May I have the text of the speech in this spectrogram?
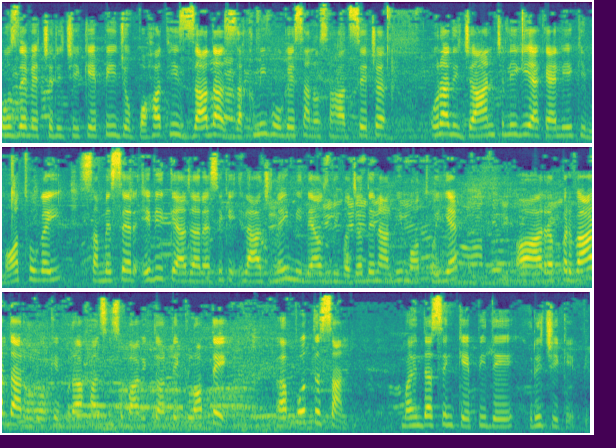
ਉਸ ਦੇ ਵਿੱਚ ਰਿਚੀ ਕੇਪੀ ਜੋ ਬਹੁਤ ਹੀ ਜ਼ਿਆਦਾ ਜ਼ਖਮੀ ਹੋ ਗਏ ਸਨ, ਉਸ ਹਾਦਸੇ 'ਚ ਉਹਨਾਂ ਦੀ ਜਾਨ ਚਲੀ ਗਈ। ਆ ਕਹਿ ਲਈਏ ਕਿ ਮੌਤ ਹੋ ਗਈ। ਸਮੇਂ ਸਿਰ ਇਹ ਵੀ ਕਿਹਾ ਜਾ ਰਿਹਾ ਸੀ ਕਿ ਇਲਾਜ ਨਹੀਂ ਮਿਲਿਆ। ਉਸ ਦੀ ਵਜ੍ਹਾ ਦੇ ਨਾਲ ਵੀ ਮੌਤ ਹੋਈ ਹੈ। ਔਰ ਪਰਿਵਾਰ ਦਾ ਰੋ ਰੋ ਕੇ ਬੁਰਾ ਹਾਲ ਸੀ। ਸੁਭਾਵਿਕ ਤੌਰ ਤੇ ਇਕਲੌਤੇ ਪੁੱਤ ਸਨ ਮਹਿੰਦਰ ਸਿੰਘ ਕੇਪੀ ਦੇ ਰਿਚੀ ਕੇਪੀ।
